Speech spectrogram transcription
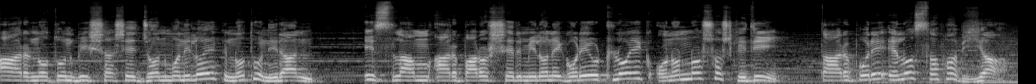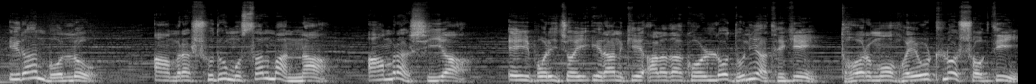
আর নতুন বিশ্বাসে জন্ম নিল এক নতুন ইরান। ইসলাম আর পারস্যের মিলনে গড়ে উঠল এক অনন্য সংস্কৃতি। তারপরে এলো সাফাভিয়া। ইরান বলল, আমরা শুধু মুসলমান না, আমরা শিয়া। এই পরিচয় ইরানকে আলাদা করল দুনিয়া থেকে। ধর্ম হয়ে উঠল শক্তি।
